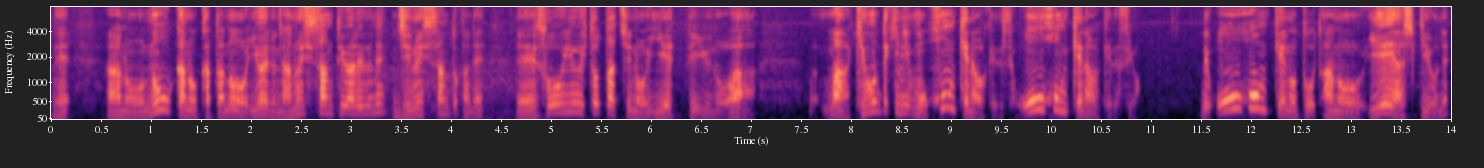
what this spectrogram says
ねあの農家の方のいわゆる名主さんと言われるね地主さんとかね、えー、そういう人たちの家っていうのはまあ基本的にもう本家なわけですよ大本家なわけですよ。で大本家のとあの家屋敷をね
